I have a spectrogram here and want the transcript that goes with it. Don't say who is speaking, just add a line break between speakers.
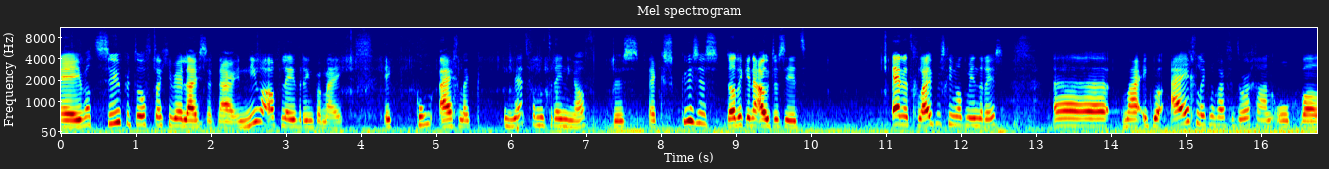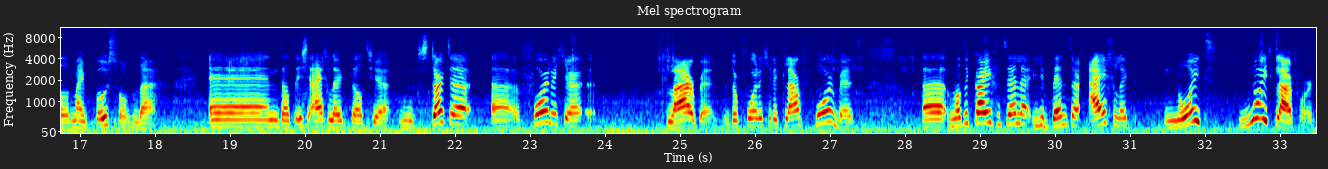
Hey, wat super tof dat je weer luistert naar een nieuwe aflevering bij mij. Ik kom eigenlijk net van de training af. Dus excuses dat ik in de auto zit en het geluid misschien wat minder is. Uh, maar ik wil eigenlijk nog even doorgaan op wat, mijn post van vandaag. En dat is eigenlijk dat je moet starten uh, voordat je klaar bent. Voordat je er klaar voor bent. Uh, want ik kan je vertellen, je bent er eigenlijk nooit, nooit klaar voor.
